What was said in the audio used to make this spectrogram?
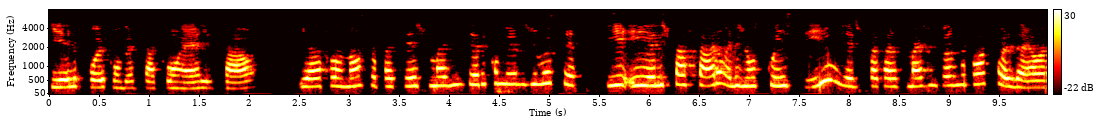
que ele foi conversar com ela e tal. E ela falou, nossa, eu passei a filmagem inteira com medo de você. E, e, eles passaram, eles não se conheciam, e eles passaram a filmagem toda naquela coisa. Ela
